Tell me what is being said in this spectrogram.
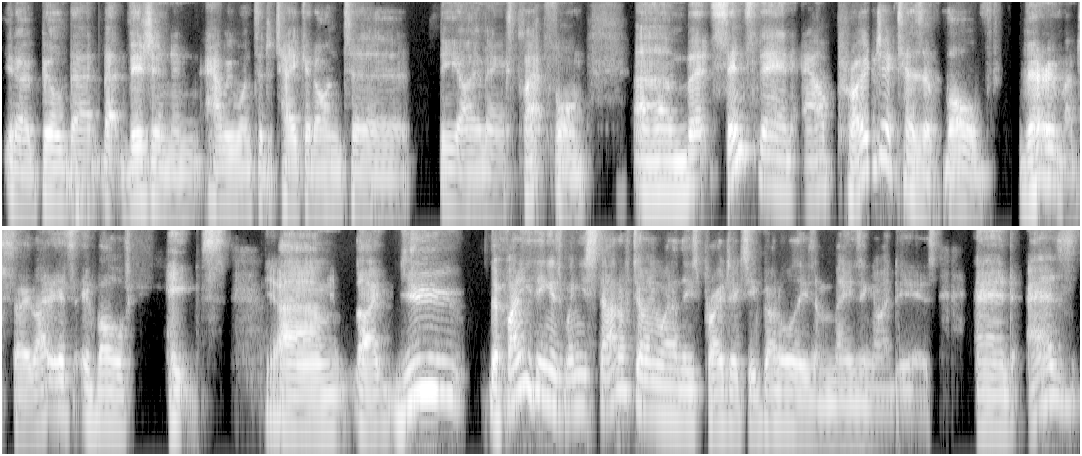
you know build that that vision and how we wanted to take it on to the imx platform. Um but since then our project has evolved very much so. Like it's evolved heaps. Yeah. Um like you the funny thing is when you start off doing one of these projects you've got all these amazing ideas. And as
